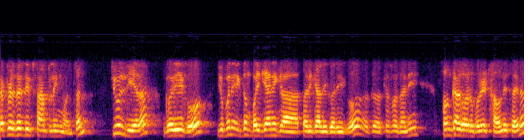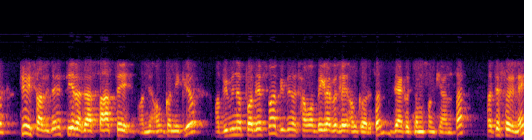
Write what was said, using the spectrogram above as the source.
रिप्रेजेन्टेटिभ स्याम्पलिङ भन्छन्। त्यो लिएर गरिएको हो। यो पनि एकदम वैज्ञानिक तरिकाले गरिएको हो। त्यसमा चाहिँ शङ्का गर्नुपर्ने ठाउँ नै छैन। त्यो हिसाबले चाहिँ तेह्र हजार सात सय भन्ने अङ्क निक्ल्यो। विभिन्न प्रदेशमा विभिन्न ठाउँमा बेग्ला बेग्लै अङ्कहरू छन् त्यहाँको जनसङ्ख्या अनुसार। र त्यसरी नै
